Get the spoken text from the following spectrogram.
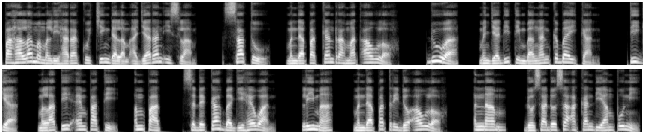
Pahala memelihara kucing dalam ajaran Islam. 1. Mendapatkan rahmat Allah. 2. Menjadi timbangan kebaikan. 3. Melatih empati. 4. Sedekah bagi hewan. 5. Mendapat ridho Allah. 6. Dosa-dosa akan diampuni.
